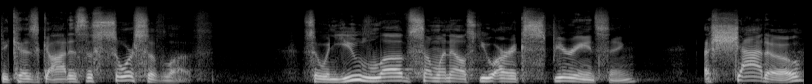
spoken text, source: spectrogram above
Because God is the source of love. So when you love someone else, you are experiencing a shadow,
